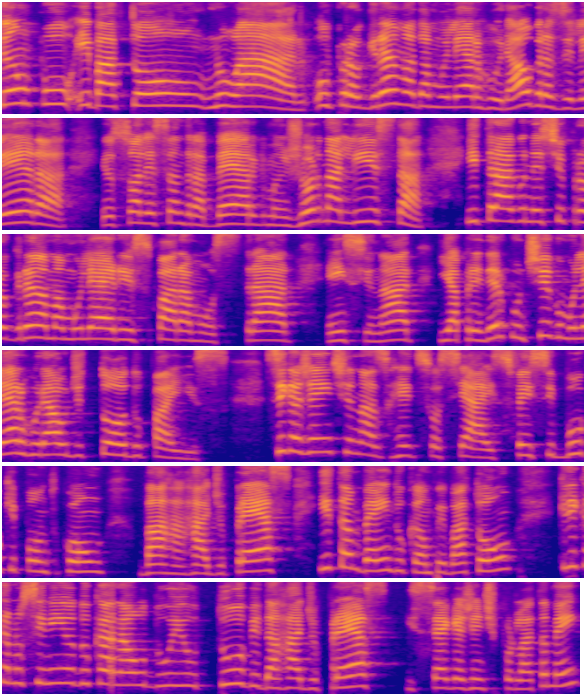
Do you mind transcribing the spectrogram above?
Campo e Batom no ar, o programa da mulher rural brasileira. Eu sou Alessandra Bergman, jornalista, e trago neste programa mulheres para mostrar, ensinar e aprender contigo, mulher rural de todo o país. Siga a gente nas redes sociais, facebook.com barra e também do Campo e Batom. Clica no sininho do canal do YouTube da Rádio Press e segue a gente por lá também.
